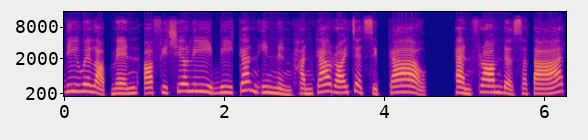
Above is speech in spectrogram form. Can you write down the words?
Development officially began in 1979, and from the start,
